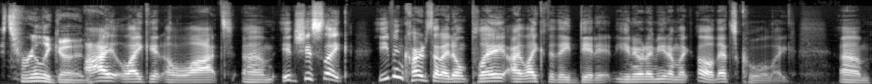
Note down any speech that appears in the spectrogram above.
It's really good. I like it a lot. Um, it's just like even cards that I don't play, I like that they did it. You know what I mean? I'm like, oh, that's cool. Like, um,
